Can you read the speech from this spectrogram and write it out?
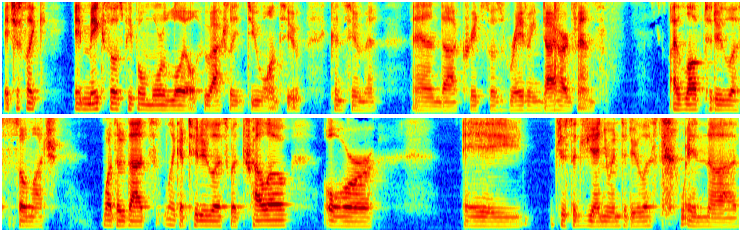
it's just like it makes those people more loyal who actually do want to consume it and uh, creates those raving diehard fans. I love to do lists so much, whether that's like a to do list with Trello or a just a genuine to do list in uh,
